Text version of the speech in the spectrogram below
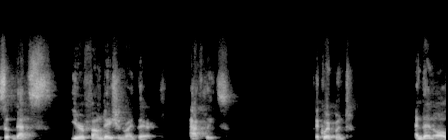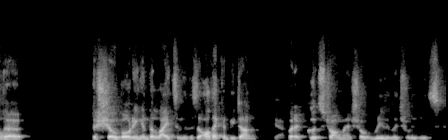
So that's your foundation right there. Athletes, equipment, and then all the the showboating and the lights and this all that can be done. Yeah. But a good strongman show really literally needs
